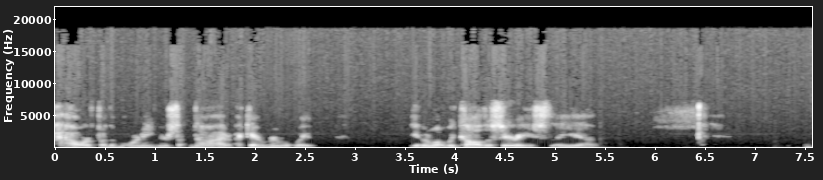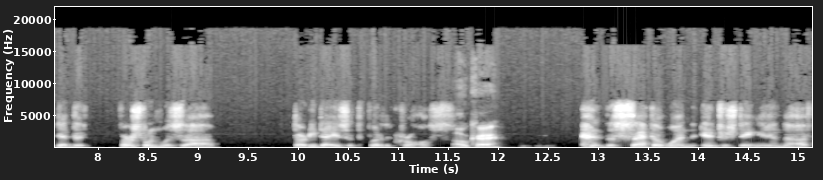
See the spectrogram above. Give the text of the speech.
Power for the Morning or something. No, I, I can't remember what we, even what we call the series. The uh, did the first one was uh, 30 Days at the Foot of the Cross. Okay. the second one, interesting enough,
